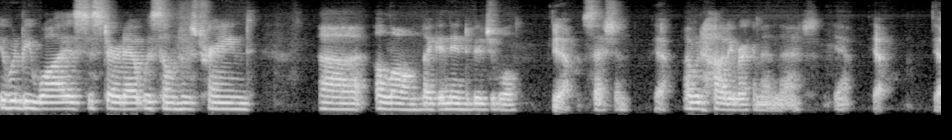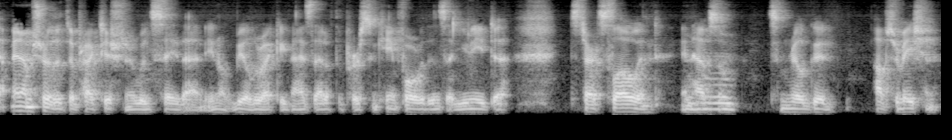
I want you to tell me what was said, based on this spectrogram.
it would be wise to start out with someone who's trained uh, alone, like an individual Yeah. session. Yeah. I would highly recommend that. Yeah. Yeah. And I'm sure that the practitioner would say that, you know, be able to recognize that if the person came forward and said, you need to start slow and, and have some mm-hmm. some real good observation,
